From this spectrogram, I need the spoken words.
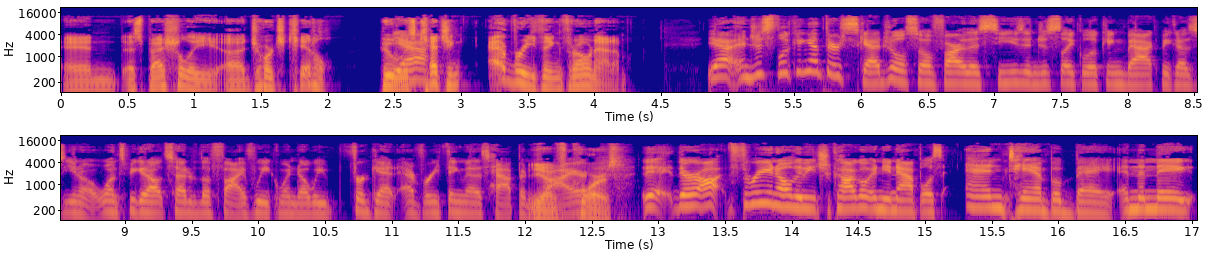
and especially uh, George Kittle, who was catching everything thrown at him. Yeah, and just looking at their schedule so far this season, just like looking back, because you know once we get outside of the five week window, we forget everything that has happened. Yeah, of course. They- They're three and zero. They beat Chicago, Indianapolis, and Tampa Bay, and then they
